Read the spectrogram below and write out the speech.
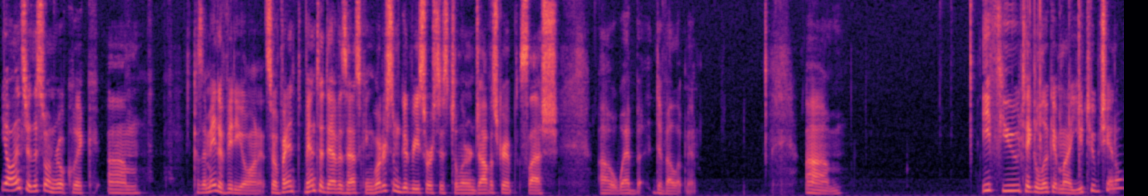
Yeah, I'll answer this one real quick um, because I made a video on it. So Vanta Dev is asking, what are some good resources to learn JavaScript slash uh, web development? Um, if you take a look at my YouTube channel,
